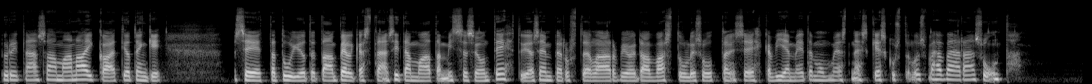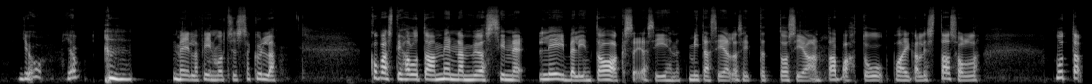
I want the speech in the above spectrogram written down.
pyritään saamaan aikaa, että jotenkin se, että tuijotetaan pelkästään sitä maata, missä se on tehty ja sen perusteella arvioidaan vastuullisuutta, niin se ehkä vie meitä mun mielestä näissä keskusteluissa vähän väärään suuntaan. Joo, ja meillä Finmotsissa kyllä kovasti halutaan mennä myös sinne labelin taakse ja siihen, että mitä siellä sitten tosiaan tapahtuu paikallistasolla. Mutta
